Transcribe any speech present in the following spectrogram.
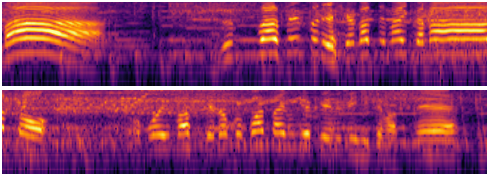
まあ10%には引っかかってないかなと思いますけどここはタイミングよく MVP 引いてますね。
